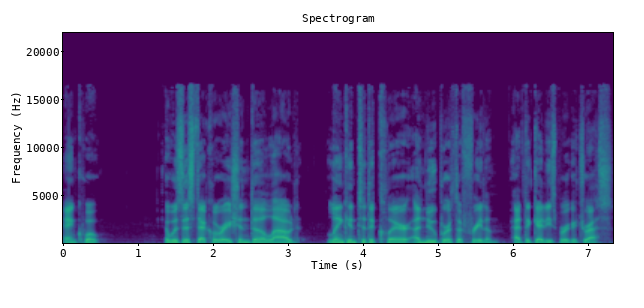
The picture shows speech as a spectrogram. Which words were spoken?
It was this declaration that allowed Lincoln to declare a new birth of freedom at the Gettysburg Address.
